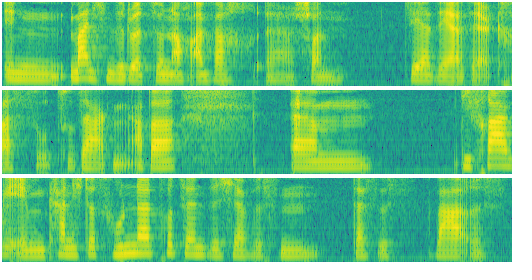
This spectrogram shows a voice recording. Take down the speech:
in manchen Situationen auch einfach äh, schon sehr, sehr, sehr krass sozusagen. Aber ähm, die Frage eben, kann ich das 100% sicher wissen, dass es wahr ist?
